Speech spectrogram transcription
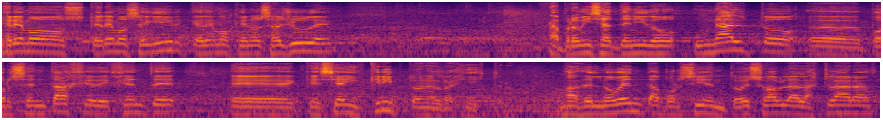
Queremos, queremos seguir, queremos que nos ayuden. La provincia ha tenido un alto porcentaje de gente eh, que se ha inscrito en el registro, más del 90%, eso habla a las claras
